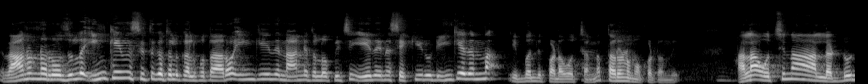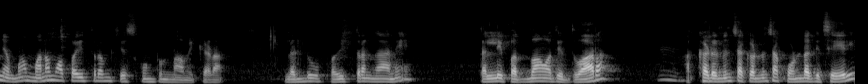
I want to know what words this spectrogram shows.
రానున్న రోజుల్లో ఇంకేమి స్థితిగతులు కలుపుతారో ఇంకేది నాణ్యత లోపించి ఏదైనా సెక్యూరిటీ ఇంకేదన్నా ఇబ్బంది పడవచ్చు అన్న తరుణం ఒకటి ఉంది. అలా వచ్చిన ఆ లడ్డూని అమ్మ మనం అపవిత్రం చేసుకుంటున్నాం ఇక్కడ. లడ్డు పవిత్రంగానే తల్లి పద్మావతి ద్వారా అక్కడి నుంచి అక్కడి నుంచి ఆ కొండకి చేరి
